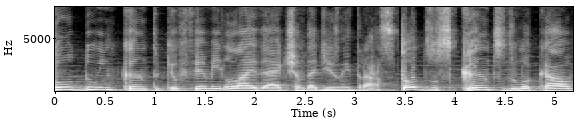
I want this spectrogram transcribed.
todo o encanto que o filme live action da Disney traz. Todos os cantos do local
